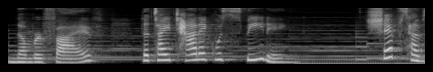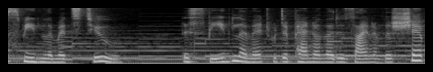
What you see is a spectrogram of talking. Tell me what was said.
Number 5. The Titanic was speeding. Ships have speed limits too. The speed limit would depend on the design of the ship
